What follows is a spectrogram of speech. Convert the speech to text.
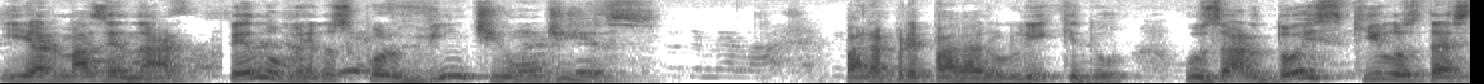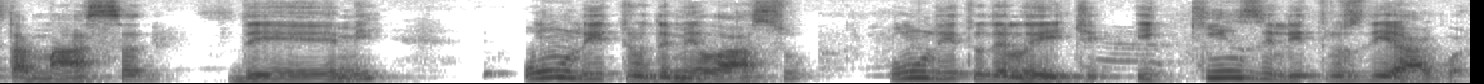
e armazenar pelo menos por 21 dias. Para preparar o líquido, usar 2 kg desta massa DM, 1 litro de melaço, 1 litro de leite e 15 litros de água.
